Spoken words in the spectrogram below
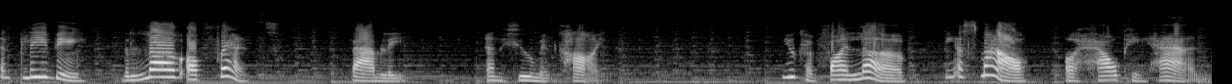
and believe in the love of friends, family, and humankind. You can find love in a smile or helping hand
